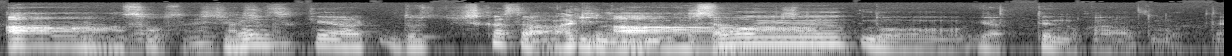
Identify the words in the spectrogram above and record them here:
ああそうですね。しば漬けはどっちかさあ秋にあーそういうのをやってんのかなと思って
